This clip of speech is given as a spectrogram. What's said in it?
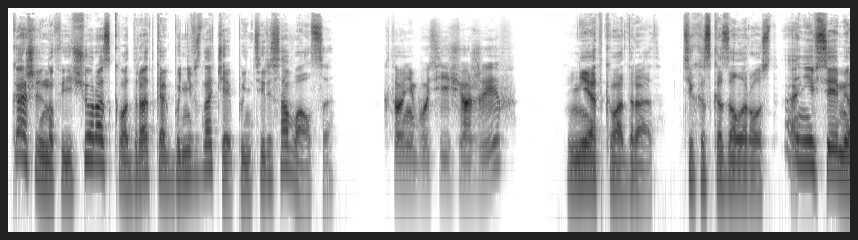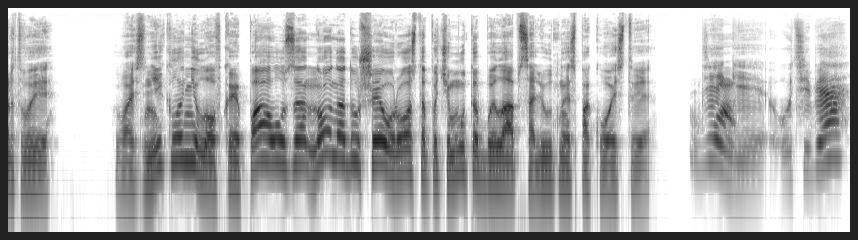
Кашлянув еще раз, Квадрат как бы невзначай поинтересовался. «Кто-нибудь еще жив?» «Нет, Квадрат», – тихо сказал Рост. «Они все мертвы. Возникла неловкая пауза, но на душе у Роста почему-то было абсолютное спокойствие. «Деньги у тебя?»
